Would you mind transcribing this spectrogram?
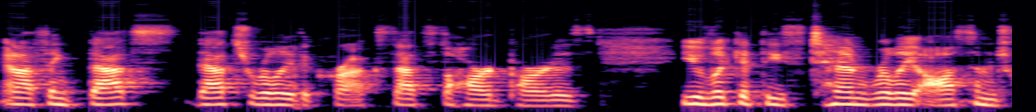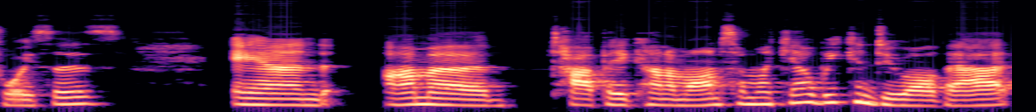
And I think that's that's really the crux. That's the hard part is you look at these 10 really awesome choices and I'm a top A kind of mom, so I'm like, yeah, we can do all that,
